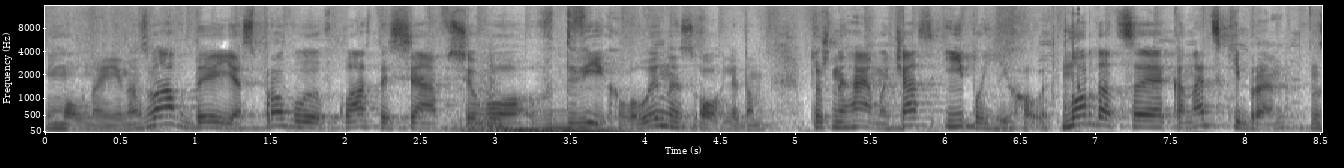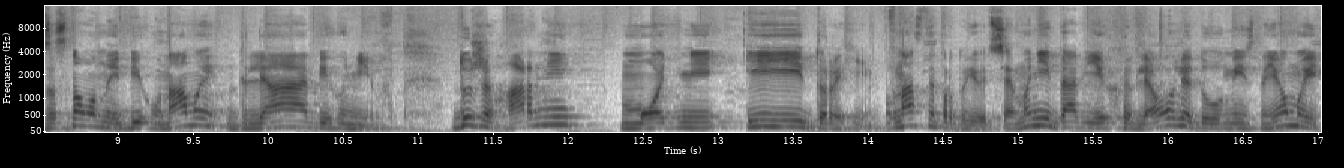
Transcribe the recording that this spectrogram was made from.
умовно її назвав, де я спробую вкластися всього в дві хвилини з оглядом. Тож не гаємо час і поїхали. Норда це канадський бренд, заснований бігунами для бігунів. Дуже гарні. Модні і дорогі. В нас не продаються. Мені дав їх для огляду. Мій знайомий.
